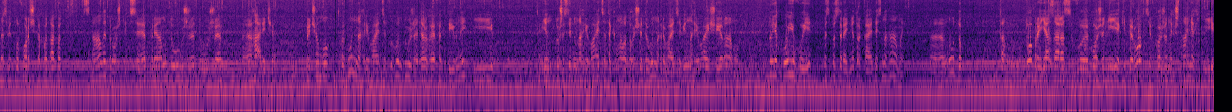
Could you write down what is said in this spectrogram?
на світлофорчиках отак от стали трошки, це прям дуже-дуже е, гаряче. Причому двигун нагрівається, двигун дуже енергоефективний і він дуже сильно нагрівається, так мало того, що двигун нагрівається, він нагріває ще й раму, до якої ви безпосередньо торкаєтесь ногами. Е, ну, до, там, добре, я зараз в кожаній екіпіровці, в кожаних штанях і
